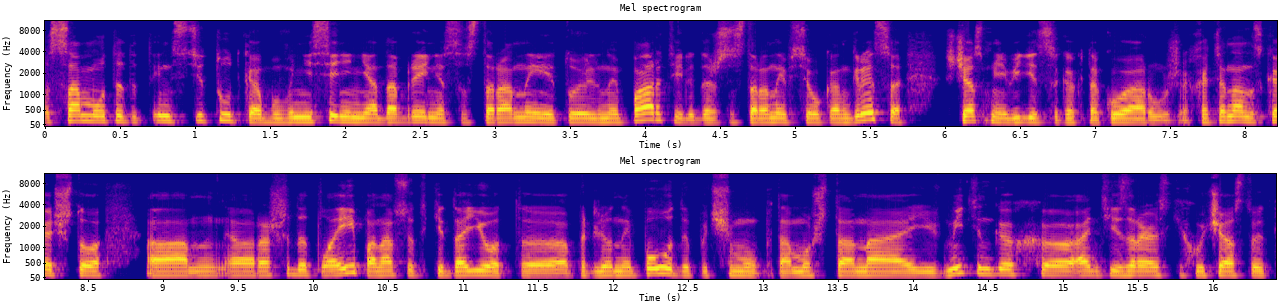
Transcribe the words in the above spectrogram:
сам вот этот институт как бы вынесения неодобрения со стороны той или иной партии или даже со стороны всего Конгресса сейчас мне видится как такое оружие. Хотя надо сказать, что э, Рашида Тлаиб, она все-таки дает э, определенные поводы. Почему? Потому что она и в митингах э, антиизраильских участвует,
